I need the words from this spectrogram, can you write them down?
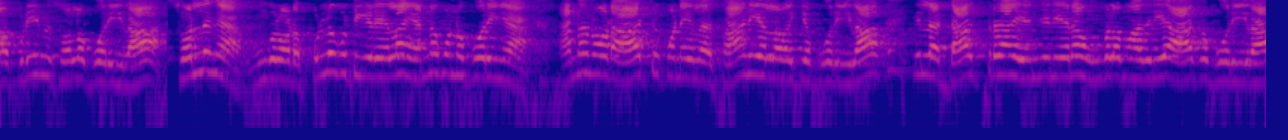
அப்படின்னு சொல்ல போறீங்களா? சொல்லுங்க. உங்களோட புள்ள குட்டிகளை எல்லாம் என்ன பண்ண போறீங்க? அண்ணனோட ஆட்டு பணையில் சாணி எல்லாம் வைக்க போறீங்களா? இல்லை டாக்டரா என்ஜினியரா உங்களை மாதிரியே ஆக்க போறீங்களா?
